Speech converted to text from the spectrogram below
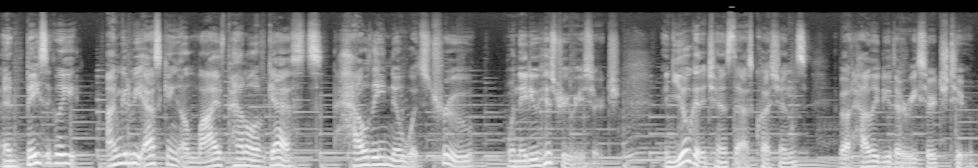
And basically, I'm going to be asking a live panel of guests how they know what's true when they do history research. And you'll get a chance to ask questions about how they do their research too.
